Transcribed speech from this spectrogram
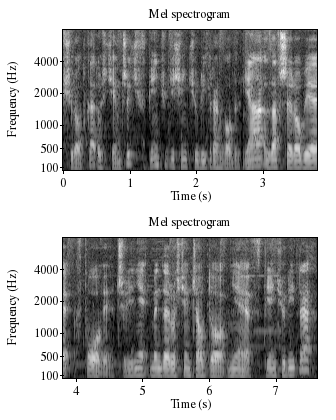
środka rozcieńczyć w 5-10 litrach wody. Ja zawsze robię w połowie, czyli nie będę rozcieńczał to nie w 5 litrach,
